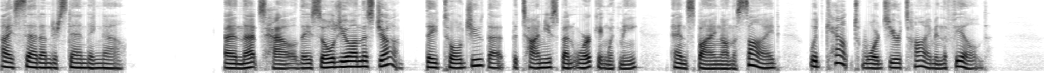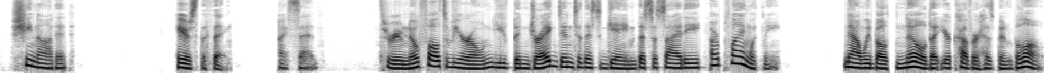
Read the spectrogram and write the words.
I said, understanding now. And that's how they sold you on this job. They told you that the time you spent working with me and spying on the side would count towards your time in the field. She nodded. Here's the thing, I said. Through no fault of your own, you've been dragged into this game the Society are playing with me. Now we both know that your cover has been blown,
